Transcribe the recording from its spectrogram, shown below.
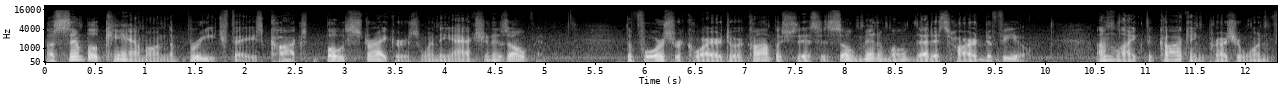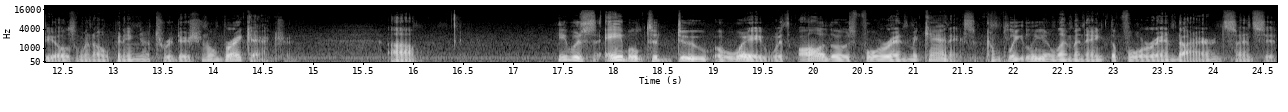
A simple cam on the breech face cocks both strikers when the action is open. The force required to accomplish this is so minimal that it's hard to feel unlike the cocking pressure one feels when opening a traditional break action. Uh, he was able to do away with all of those fore end mechanics, completely eliminate the fore end iron since it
